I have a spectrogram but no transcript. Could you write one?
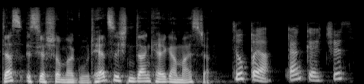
Das ist ja schon mal gut. Herzlichen Dank, Helga Meister. Super, danke, tschüss.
